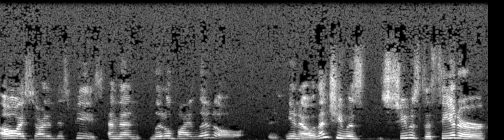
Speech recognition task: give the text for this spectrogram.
oh, I started this piece. And then little by little, you know, then she was, she was the theater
